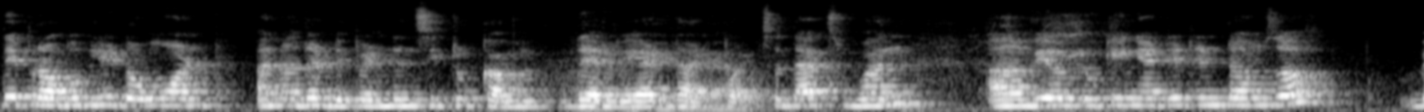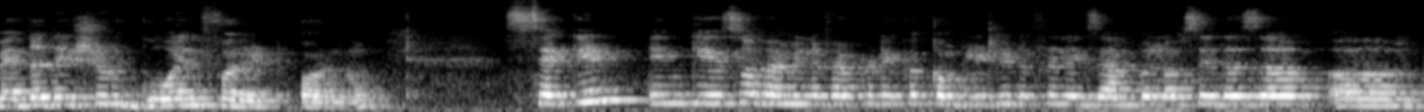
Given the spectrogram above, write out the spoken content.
they probably don't want another dependency to come their way at that yeah. point. So that's one uh, way of looking at it in terms of whether they should go in for it or no. Second in case of i mean if i have to take a completely different example of say there's a um,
